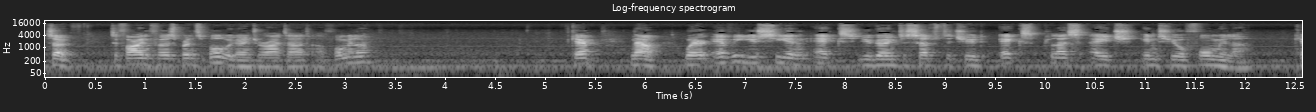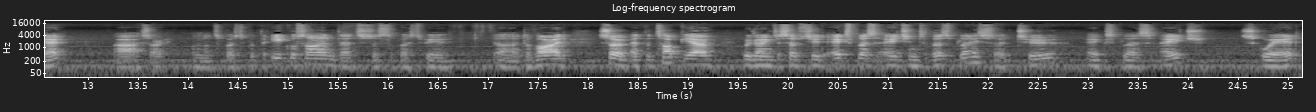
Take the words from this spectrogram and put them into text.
So to find first principle, we're going to write out our formula. Okay, now wherever you see an x, you're going to substitute x plus h into your formula. Okay, uh, sorry, I'm not supposed to put the equal sign, that's just supposed to be a uh, divide. So at the top here, we're going to substitute x plus h into this place, so 2x plus h squared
